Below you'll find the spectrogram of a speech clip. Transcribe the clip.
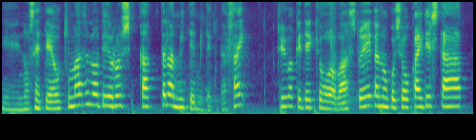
え、載せておきますので、よろしかったら見てみてください。というわけで今日はワースト映画のご紹介でした。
